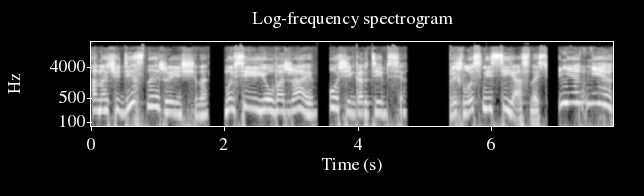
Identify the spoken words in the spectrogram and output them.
Она чудесная женщина. Мы все ее уважаем, очень гордимся». Пришлось внести ясность. «Нет, нет»,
